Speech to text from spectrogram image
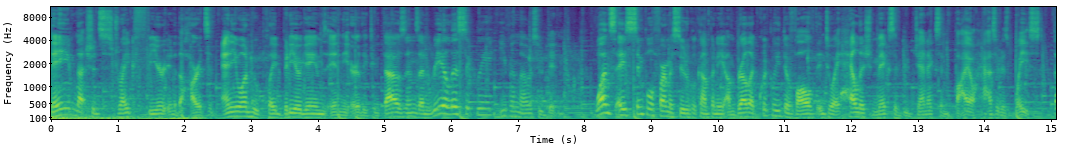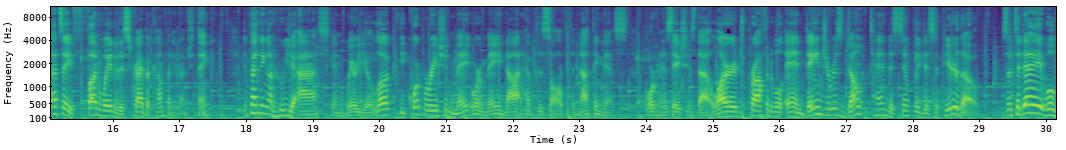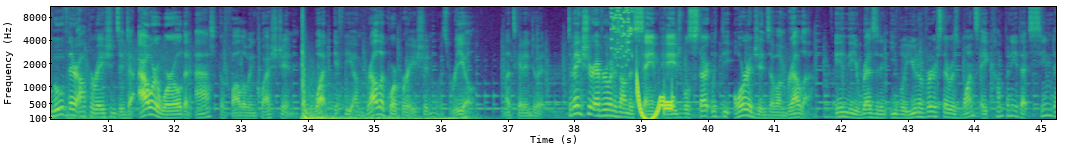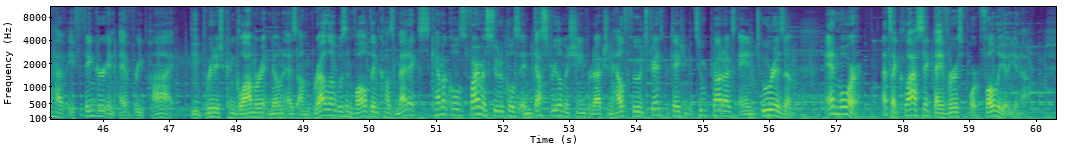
name that should strike fear into the hearts of anyone who played video games in the early 2000s, and realistically, even those who didn't. Once a simple pharmaceutical company, Umbrella quickly devolved into a hellish mix of eugenics and biohazardous waste. That's a fun way to describe a company, don't you think? Depending on who you ask and where you look, the corporation may or may not have dissolved to nothingness. Organizations that large, profitable, and dangerous don't tend to simply disappear though. So today, we'll move their operations into our world and ask the following question. What if the Umbrella Corporation was real? Let's get into it. To make sure everyone is on the same page, we'll start with the origins of Umbrella. In the Resident Evil universe, there was once a company that seemed to have a finger in every pie. The British conglomerate known as Umbrella was involved in cosmetics, chemicals, pharmaceuticals, industrial machine production, health foods, transportation, consumer products, and tourism, and more. That's a classic diverse portfolio, you know.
